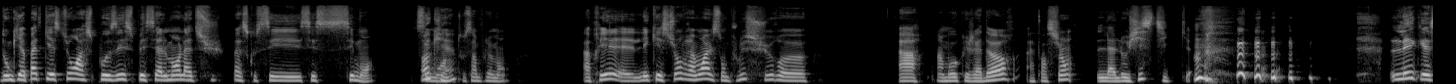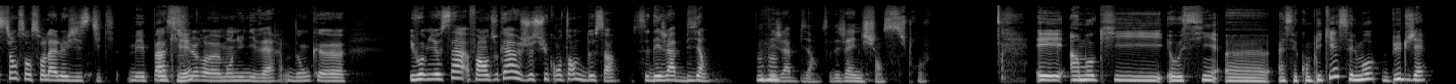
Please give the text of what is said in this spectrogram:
donc il n'y a pas de question à se poser spécialement là-dessus, parce que c'est moi. C'est moi, tout simplement. Après, les questions, vraiment, elles sont plus sur... euh, Ah, un mot que j'adore. Attention, la logistique. les questions sont sur la logistique, mais pas sur euh, mon univers. Donc, il vaut mieux ça. Enfin, en tout cas, je suis contente de ça. C'est déjà bien. C'est Mhm. déjà bien. C'est déjà une chance, je trouve. Et un mot qui est aussi euh, assez compliqué, c'est le mot budget.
